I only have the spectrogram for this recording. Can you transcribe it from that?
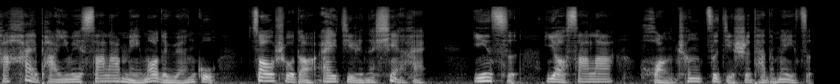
他害怕因为萨拉美貌的缘故遭受到埃及人的陷害，因此要萨拉谎称自己是他的妹子。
